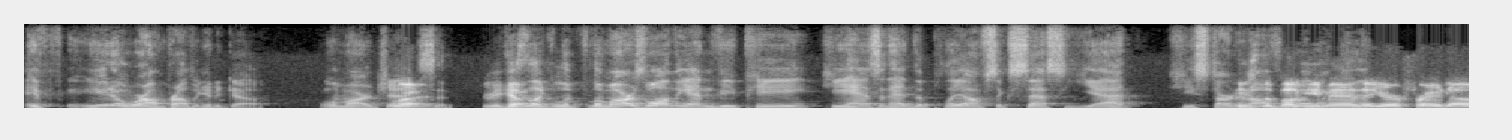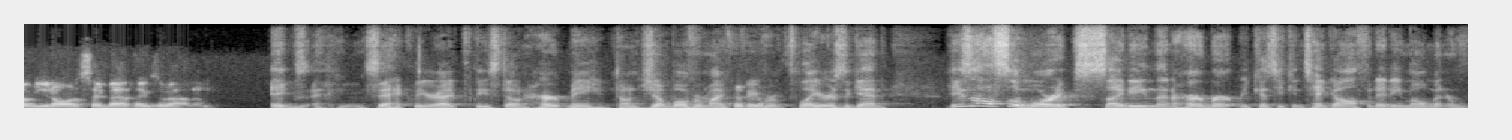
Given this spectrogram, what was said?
if you know where I'm probably going to go, Lamar Jackson, right. because right. look, Lamar's won the MVP. He hasn't had the playoff success yet. He started. He's the boogeyman that you're afraid of. You don't want to say bad things about him. Exactly right. Please don't hurt me. Don't jump over my favorite players again. He's also more exciting than Herbert because he can take off at any moment and,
